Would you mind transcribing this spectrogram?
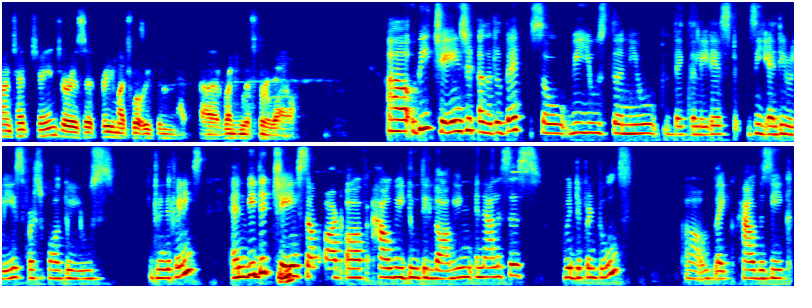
content change, or is it pretty much what we've been uh, running with for a while? Uh, we changed it a little bit. So we used the new, like the latest ZLT release, first of all, to use during the trainings. And we did change some part of how we do the logging analysis with different tools. Um, like how the Zeek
